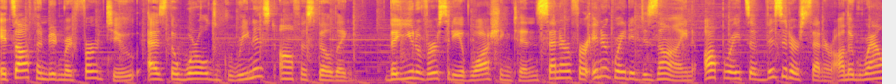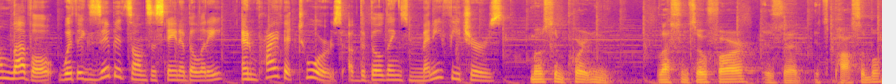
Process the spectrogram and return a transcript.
It's often been referred to as the world's greenest office building. The University of Washington Center for Integrated Design operates a visitor center on the ground level with exhibits on sustainability and private tours of the building's many features. Most important lesson so far is that it's possible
